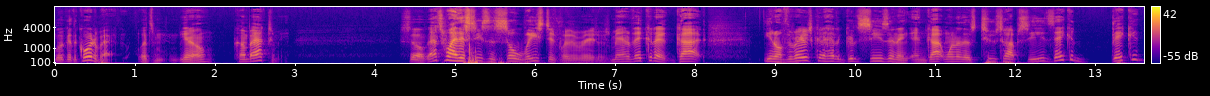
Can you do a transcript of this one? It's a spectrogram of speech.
look at the quarterback. Let's, you know, come back to me. So that's why this season's so wasted for the Raiders, man. If they could have got, you know, if the Raiders could have had a good season and, and got one of those two top seeds, they could they could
